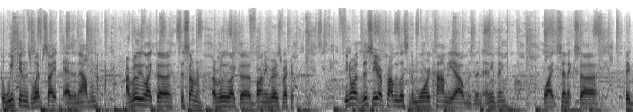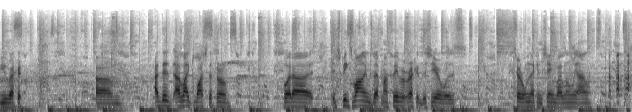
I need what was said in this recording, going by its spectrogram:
the Weeknd's website as an album. I really like the this summer. I really like the Bon Iver's record. You know what? This year I probably listened to more comedy albums than anything. White Cynic's uh, debut record. Um, I did. I liked Watch the Throne, but uh, it speaks volumes that my favorite record this year was Turtleneck and Chain by Lonely Island.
